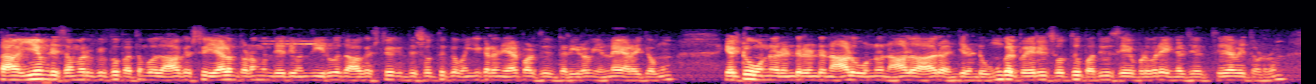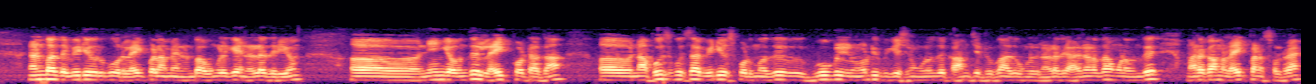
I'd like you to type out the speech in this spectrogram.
ச இஎம்டி சமர்ப்பிப்பு பத்தொம்போது ஆகஸ்ட் ஏலம் தொடங்கும் தேதி வந்து இருபது ஆகஸ்ட். இந்த சொத்துக்கு வங்கிக் கடன் ஏற்பாடு செய்து தருகிறோம். என்னை அழைக்கவும். எட்டு ஒன்று ரெண்டு ரெண்டு நாலு ஒன்று நாலு ஆறு அஞ்சு ரெண்டு. உங்கள் பெயரில் சொத்து பதிவு செய்யப்படுவரை எங்கள் சே- சேவை தொடரும். நண்பா அந்த வீடியோவுக்கு ஒரு லைக் பண்ணலாமே நண்பா. உங்களுக்கே நல்லா தெரியும். நீங்கள் வந்து லைக் போட்டால் தான் நான் புதுசு புதுசாக வீடியோஸ் போடும்போது கூகுள் நோட்டிஃபிகேஷன் உங்களுக்கு வந்து காமிச்சிட்ருக்கோம். அது உங்களுக்கு நல்லது. அதனால தான் உங்களை வந்து மறக்காமல் லைக் பண்ண சொல்கிறேன்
